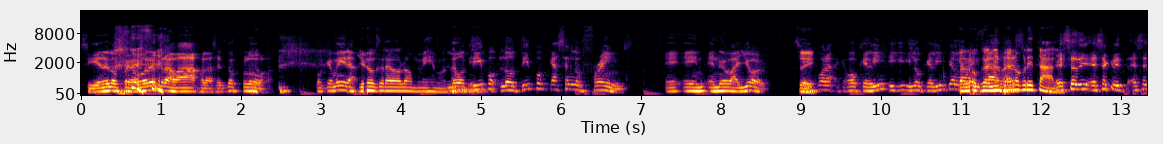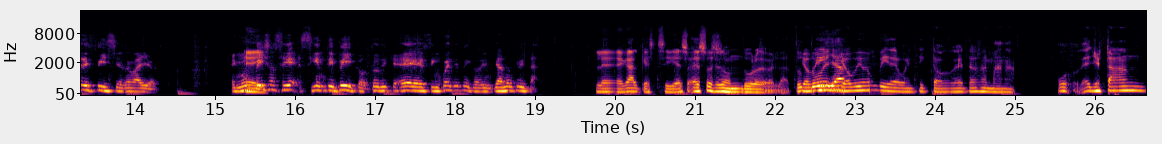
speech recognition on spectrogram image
Si es de los peores trabajos, la siento floja. Porque mira, yo creo lo mismo. los tipos, los tipos que hacen los frames en, en Nueva York, sí. y, por ahí- o que lim- y, y lo que limpian la lo que ventana, limpian los ese- cristales. ese, ese, edificio en Nueva York. En un Ey. piso cie- ciento y pico, tú eh, cincuenta y pico, limpiando un cristal. Legal que sí, eso, eso sí son duros de verdad. Tú, yo, tú vi, ya- yo vi un video en TikTok esta semana. Uh, ellos estaban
